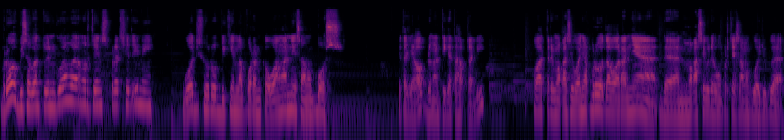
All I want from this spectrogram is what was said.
Bro, bisa bantuin gua nggak ngerjain spreadsheet ini? gue disuruh bikin laporan keuangan nih sama bos. Kita jawab dengan tiga tahap tadi. Wah, terima kasih banyak bro tawarannya, dan makasih udah mau percaya sama gue juga.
